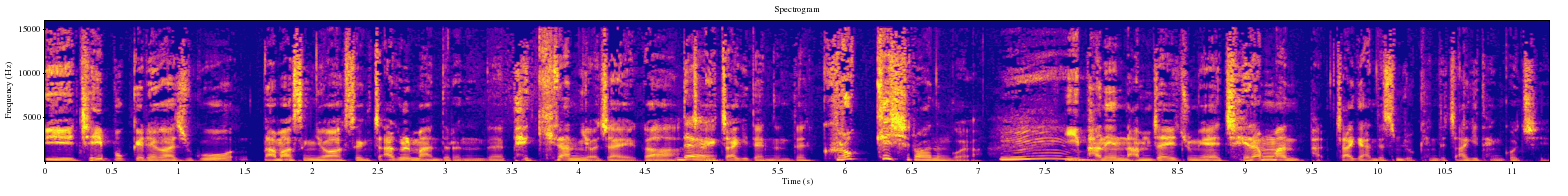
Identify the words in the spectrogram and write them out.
이 제입복귀를 해가지고 남학생 여학생 짝을 만들었는데 백희라는 여자애가 네. 자기 짝이 됐는데 그렇게 싫어하는 거야. 음. 이 반에 있는 남자애 중에 쟤랑만 바- 짝이 안 됐으면 좋겠는데 짝이 된 거지.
